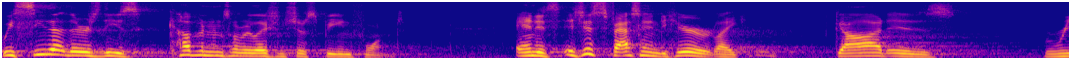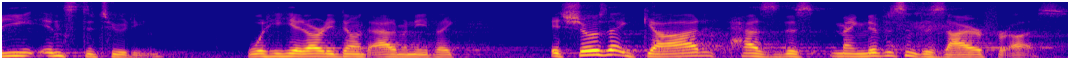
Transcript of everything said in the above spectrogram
we see that there's these covenantal relationships being formed. And it's, it's just fascinating to hear, like, God is reinstituting what he had already done with Adam and Eve. Like, it shows that God has this magnificent desire for us,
